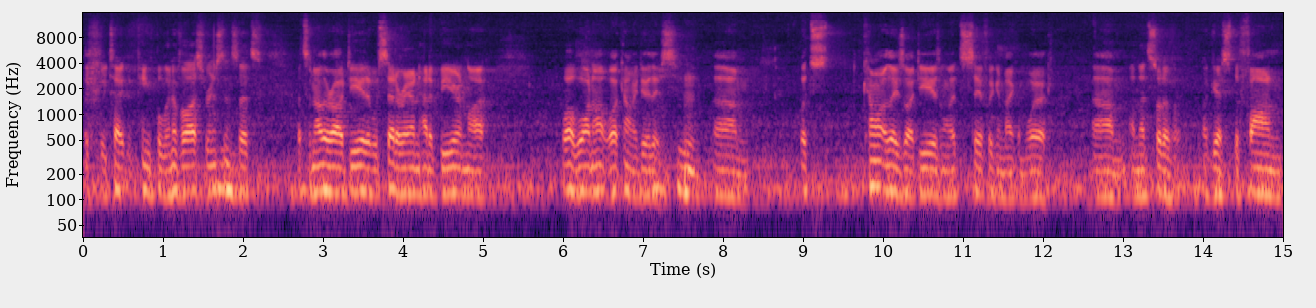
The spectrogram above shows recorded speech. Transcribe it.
if we take the pink Berliner Weiss, for instance, that's that's another idea that was sat around and had a beer and like, well, why not? Why can't we do this? Um, let's come up with these ideas and let's see if we can make them work. Um, and that's sort of, I guess, the fun,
